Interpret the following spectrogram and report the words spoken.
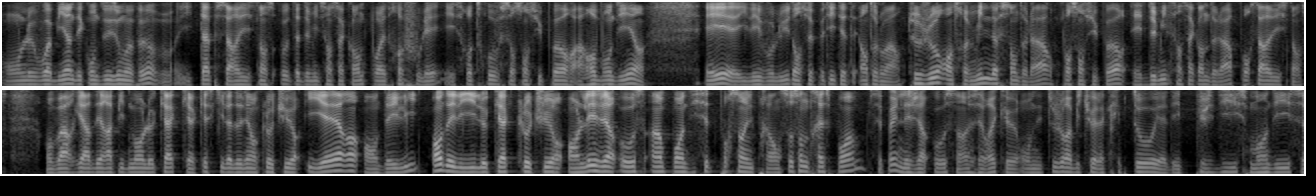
On le voit bien dès qu'on dézoome un peu. Il tape sa résistance haute à 2150 pour être refoulé. Et il se retrouve sur son support à rebondir. Et il évolue dans ce petit entonnoir. Toujours entre 1900 dollars pour son support et 2150 dollars pour sa résistance. On va regarder rapidement le CAC. Qu'est-ce qu'il a donné en clôture hier en daily? En daily, le CAC clôture en légère hausse 1,17%. Il prend 73 points. C'est pas une légère hausse. hein. C'est vrai qu'on est toujours habitué à la crypto et à des plus 10, moins 10,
